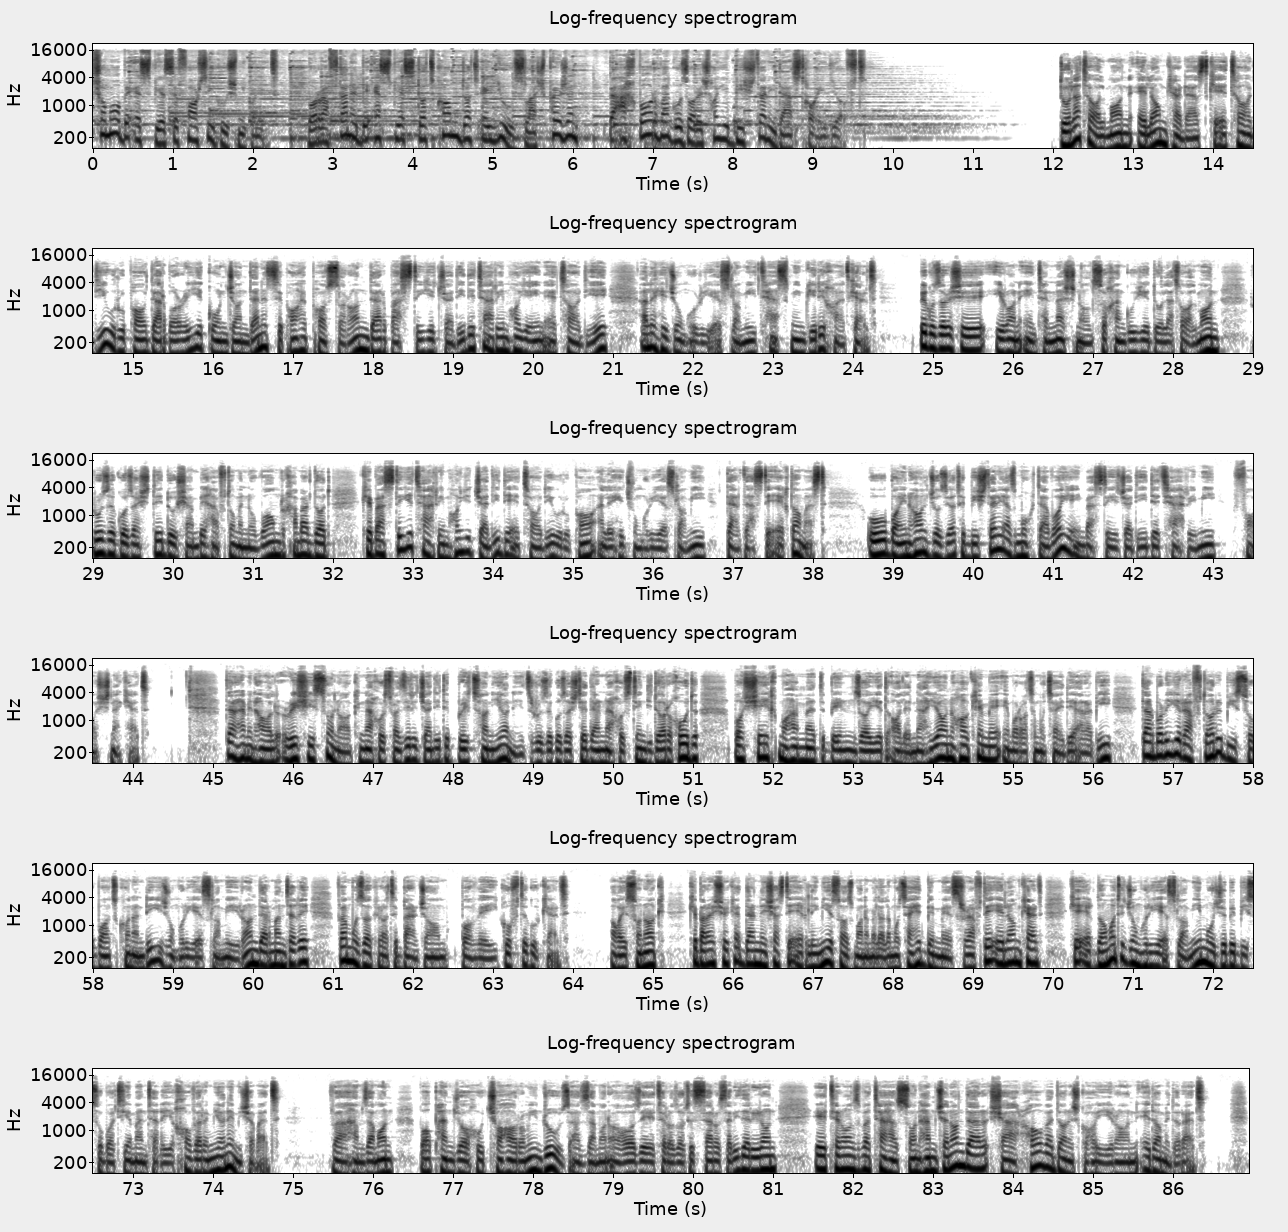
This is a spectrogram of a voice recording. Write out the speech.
شما به اسپیس فارسی گوش می کنید. با رفتن به sbs.com.au به اخبار و گزارش های بیشتری دست خواهید یافت. دولت آلمان اعلام کرده است که اتحادیه اروپا درباره گنجاندن سپاه پاسداران در بسته جدید تحریم های این اتحادیه علیه جمهوری اسلامی تصمیم گیری خواهد کرد. به گزارش ایران اینترنشنال سخنگوی دولت آلمان روز گذشته دوشنبه هفتم نوامبر خبر داد که بسته تحریم های جدید اتحادیه اروپا علیه جمهوری اسلامی در دست اقدام است. او با این حال جزئیات بیشتری از محتوای این بسته جدید تحریمی فاش نکرد. در همین حال ریشی سوناک نخست وزیر جدید بریتانیا نیز روز گذشته در نخستین دیدار خود با شیخ محمد بن زاید آل نهیان حاکم امارات متحده عربی درباره رفتار بی ثبات کننده جمهوری اسلامی ایران در منطقه و مذاکرات برجام با وی گفتگو کرد. آقای سوناک که برای شرکت در نشست اقلیمی سازمان ملل متحد به مصر رفته اعلام کرد که اقدامات جمهوری اسلامی موجب بیثباتی منطقه خاورمیانه می شود. و همزمان با پنجاه و چهارمین روز از زمان آغاز اعتراضات سراسری در ایران اعتراض و تحسن همچنان در شهرها و دانشگاه های ایران ادامه دارد.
